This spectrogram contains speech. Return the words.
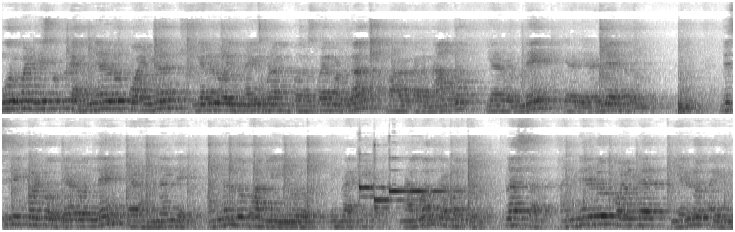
ಮೂರು ಪಾಯಿಂಟ್ ಎಷ್ಟು ಬರ್ತದೆ? ಹನ್ನೆರಡು ಪಾಯಿಂಟ್ ಎರಡು ಐದು ನೈಟ್ ಗುಣ ಸ್ಕ್ವೇರ್ ಮಾಡಿದಾಗ ಭಾಗಾಕಾರ ನಾಲ್ಕು, ಎರಡು ಒಂದೇ, ಎರಡು ಎರಡೇ ಅಂತ ಬಂತು. ದಿಸ್ ಇಸ್ ಈಕ್ವಲ್ ಟು ಎರಡು ಒಂದೇ, ಎರಡು ಹನ್ನೊಂದೇ. ಹನ್ನೊಂದು ಭಾಗಲಿ ಏಳು ಇನ್ ಬ್ರಾಕೆಟ್ ನಲವತ್ತೊಂಬತ್ತು ಪ್ಲಸ್ ಹನ್ನೆರಡು ಪಾಯಿಂಟ್ ಎರಡು ಐದು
